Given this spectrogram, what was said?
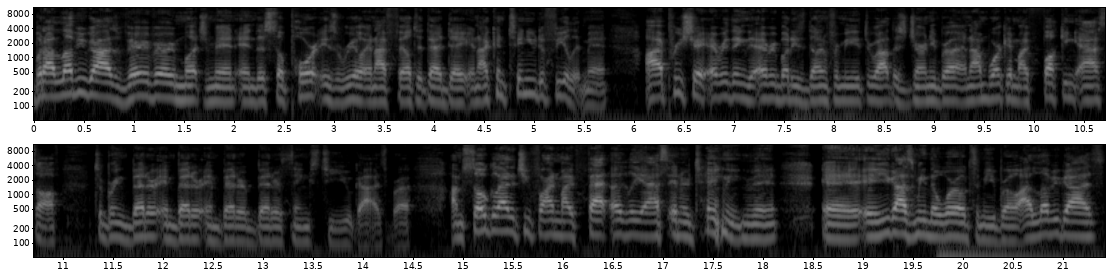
but I love you guys very, very much, man. And the support is real, and I felt it that day, and I continue to feel it, man. I appreciate everything that everybody's done for me throughout this journey, bro. And I'm working my fucking ass off to bring better and better and better, better things to you guys, bro. I'm so glad that you find my fat, ugly ass entertaining, man. And, and you guys mean the world to me, bro. I love you guys,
